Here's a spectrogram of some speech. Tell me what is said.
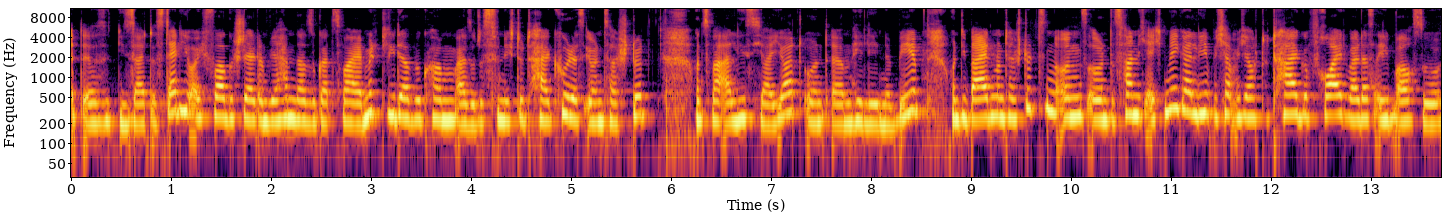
die Seite Steady euch vorgestellt und wir haben da sogar zwei Mitglieder bekommen. Also das finde ich total cool, dass ihr unterstützt. Und zwar Alicia J. und ähm, Helene B. Und die beiden unterstützen uns und das fand ich echt mega lieb. Ich habe mich auch total gefreut, weil das eben auch so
